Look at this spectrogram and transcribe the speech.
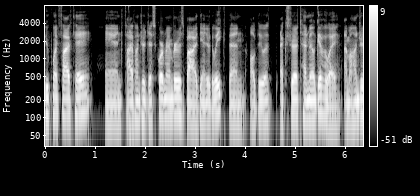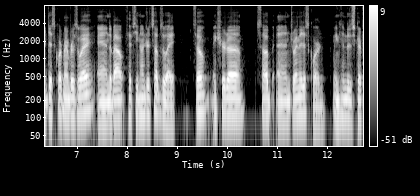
2.5k and 500 Discord members by the end of the week, then I'll do an extra 10 mil giveaway. I'm 100 Discord members away and about 1500 subs away. So make sure to sub and join the Discord. Link in the description.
